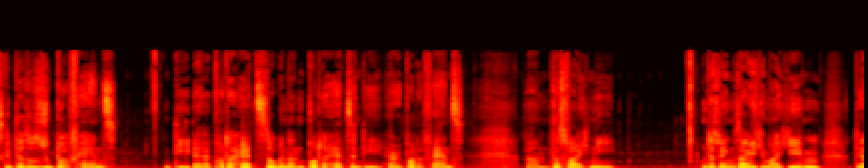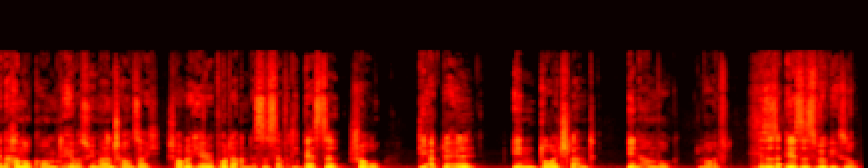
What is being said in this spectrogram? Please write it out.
Es gibt ja so Superfans, die äh, Potterheads, sogenannten Potterheads sind die Harry Potter Fans. Ähm, das war ich nie. Und deswegen sage ich immer jedem, der nach Hamburg kommt, hey, was will ich mal anschauen, sage ich, schaut euch Harry Potter an. Das ist einfach die beste Show, die aktuell in Deutschland, in Hamburg läuft. Es ist, es ist wirklich so.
